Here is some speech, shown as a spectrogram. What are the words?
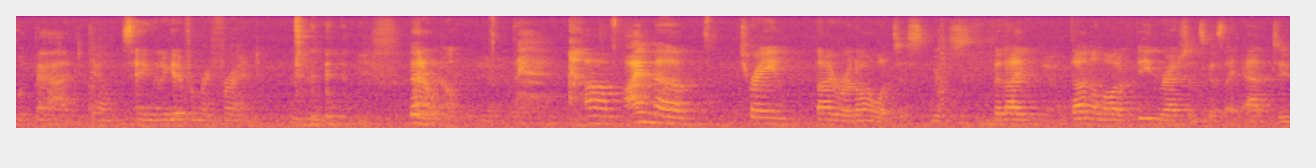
look bad, Yeah. saying that I get it from my friend. Mhm. I don't know. Um, I'm a trained thyroidologist, which, but I've done a lot of feed rations because I had to.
